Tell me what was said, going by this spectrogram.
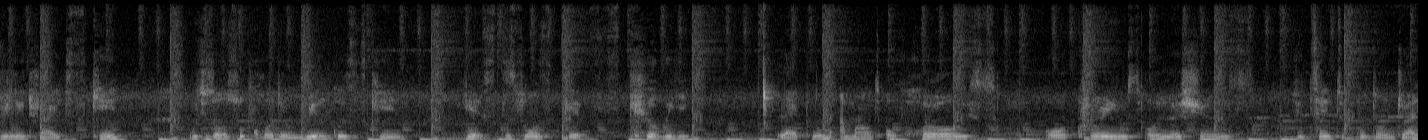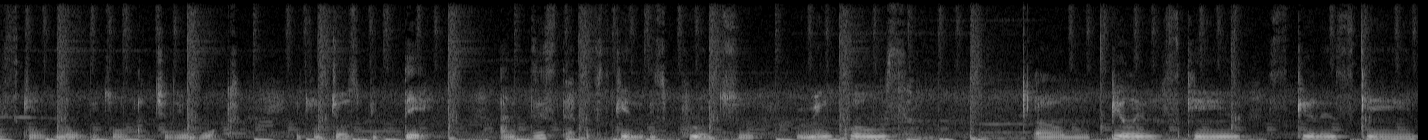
really dried skin, which is also called the wrinkled skin. Yes, this one gets scaly, like no amount of oils or creams or lotions you tend to put on dry skin. No, it won't actually work. It will just be there. And this type of skin is prone to wrinkles, um, peeling skin, scaling skin,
